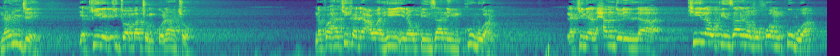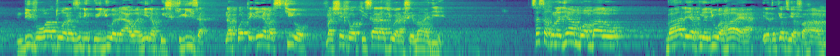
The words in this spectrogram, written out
na nje ya kile kitu ambacho mko nacho. Na kwa hakika da'wa hii ina upinzani mkubwa. Lakini alhamdulillah kila upinzani unapokuwa mkubwa ndivyo watu wanazidi kuijua da'wa hii na kuisikiliza na kuwategea masikio mashekhe wa kisalafi wanasemaje? Sasa kuna jambo ambalo baada ya kuyajua haya inatakiwa tuyafahamu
